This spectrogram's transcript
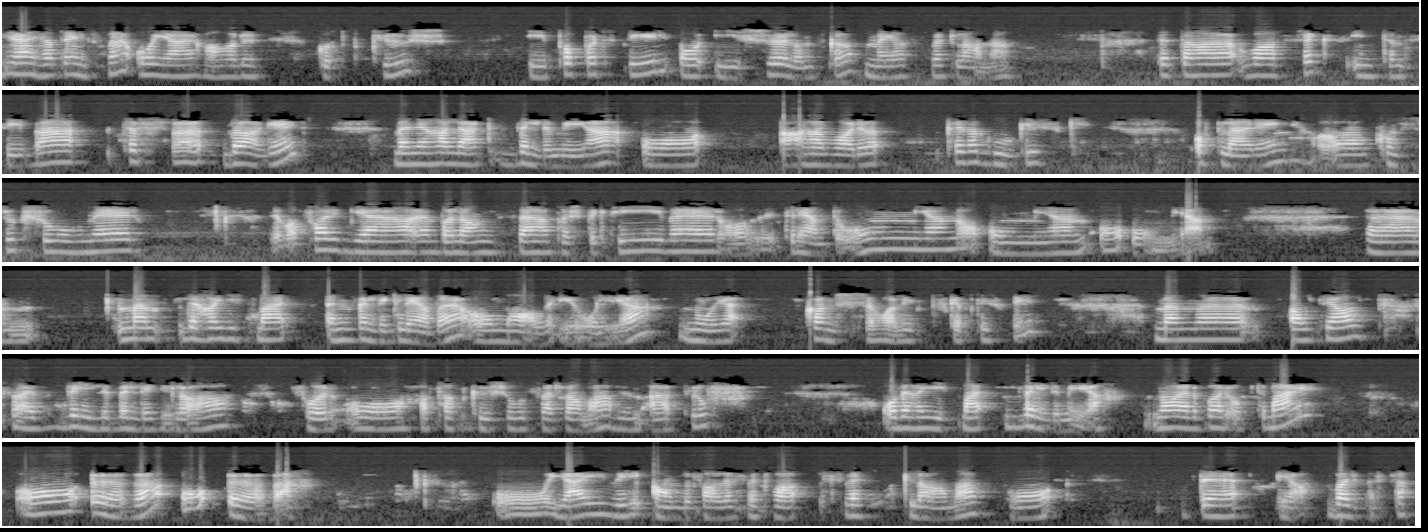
Jeg heter Else, og jeg har gått på kurs i pop-art-stil og i sjølandskap med Svetlana. Dette var seks intensive, tøffe dager, men jeg har lært veldig mye. Og her var det pedagogisk opplæring og konstruksjoner. Det var farge, balanse, perspektiver, og vi trente om igjen og om igjen og om igjen. Um, men det har gitt meg en veldig glede å male i olje, noe jeg kanskje var litt skeptisk til. Men uh, alt i alt så er jeg veldig, veldig glad for å ha tatt kurset hos Svetlana. Hun er proff. Og det har gitt meg veldig mye. Nå er det bare opp til meg å øve og øve. Og jeg vil anbefale Svetlana på det ja, varmeste.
